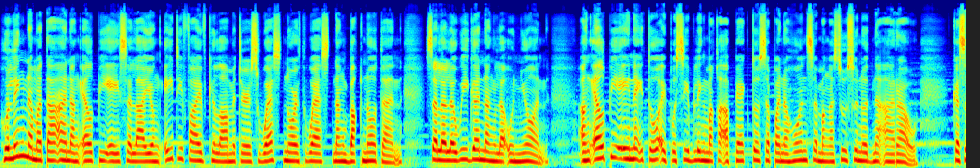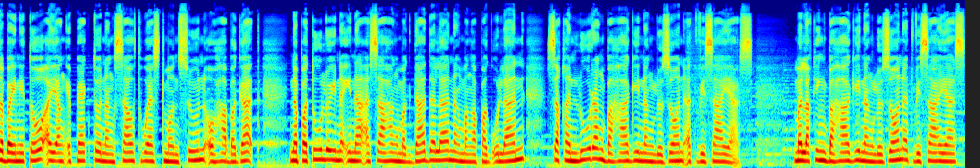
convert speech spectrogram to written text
Huling namataan ang LPA sa layong 85 kilometers west-northwest ng Baknotan sa lalawigan ng La Union. Ang LPA na ito ay posibleng makaapekto sa panahon sa mga susunod na araw. Kasabay nito ay ang epekto ng southwest monsoon o habagat na patuloy na inaasahang magdadala ng mga pag-ulan sa kanlurang bahagi ng Luzon at Visayas. Malaking bahagi ng Luzon at Visayas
